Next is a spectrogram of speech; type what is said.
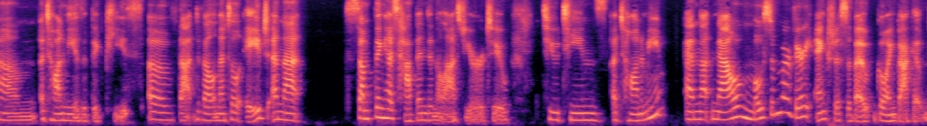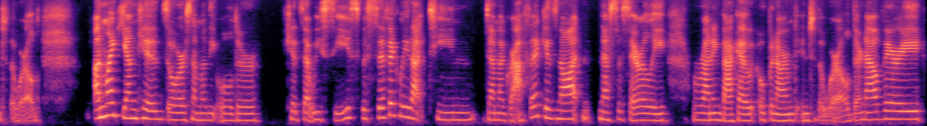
um, autonomy is a big piece of that developmental age and that something has happened in the last year or two to teens' autonomy and that now most of them are very anxious about going back out into the world. Unlike young kids or some of the older kids that we see, specifically that teen demographic is not necessarily running back out open armed into the world. They're now very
